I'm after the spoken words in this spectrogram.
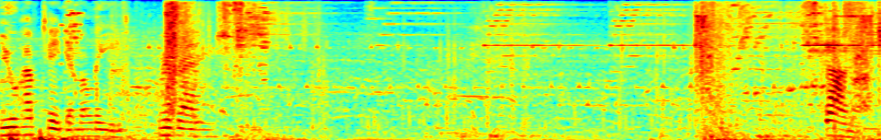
You have taken the lead. Revenge. Done.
